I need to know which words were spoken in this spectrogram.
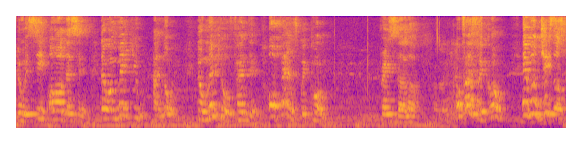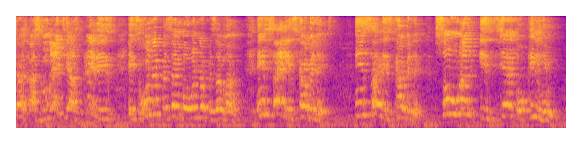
You will see all these things. They will make you annoyed. They will make you offended. Offense will come. Praise the Lord. Offense will come. Even Jesus Christ, as mighty as great is, is 100% God, 100% man. Inside his cabinet, inside his cabinet, someone is there to kill him.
